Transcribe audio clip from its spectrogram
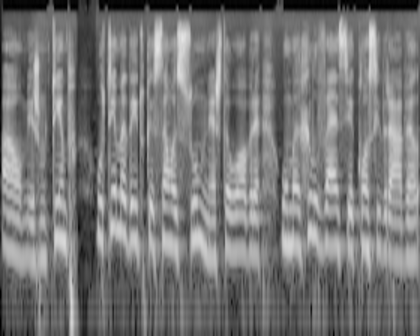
Ao mesmo tempo, o tema da educação assume nesta obra uma relevância considerável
